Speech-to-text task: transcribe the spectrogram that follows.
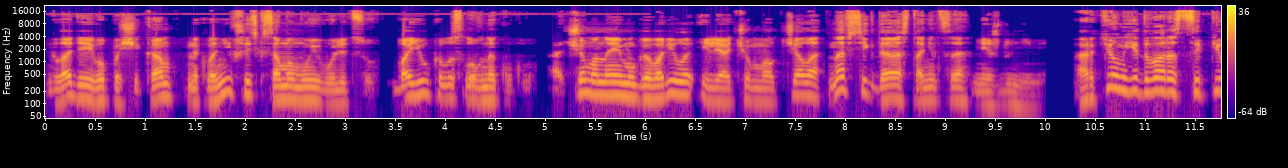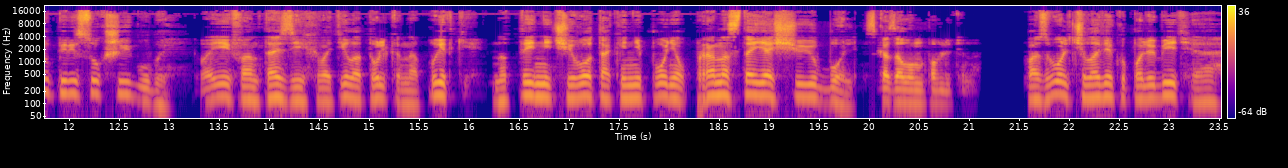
гладя его по щекам, наклонившись к самому его лицу. Баюкала словно куклу. О чем она ему говорила или о чем молчала, навсегда останется между ними. Артем едва расцепил пересохшие губы. Твоей фантазии хватило только на пытки, но ты ничего так и не понял про настоящую боль, сказал он Павлютину. Позволь человеку полюбить, а,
